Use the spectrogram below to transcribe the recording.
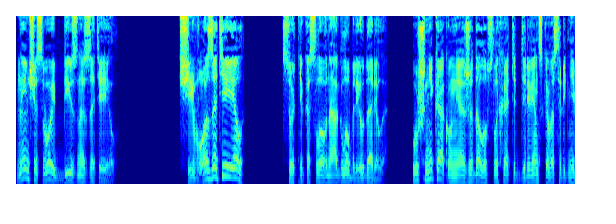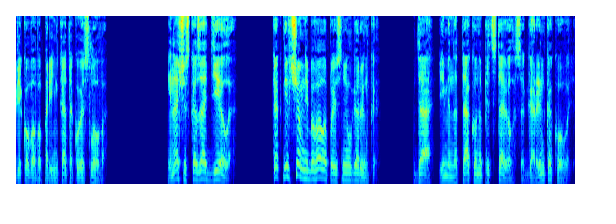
нынче свой бизнес затеял. Чего затеял? Сотника словно оглоблей ударила. Уж никак он не ожидал услыхать от деревенского средневекового паренька такое слово. Иначе сказать дело. Как ни в чем не бывало, пояснил Горынка. Да, именно так он и представился, Горынка Коваль.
